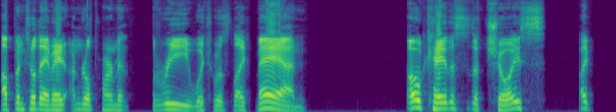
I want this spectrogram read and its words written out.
up until they made Unreal Tournament three, which was like, man, okay, this is a choice. Like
